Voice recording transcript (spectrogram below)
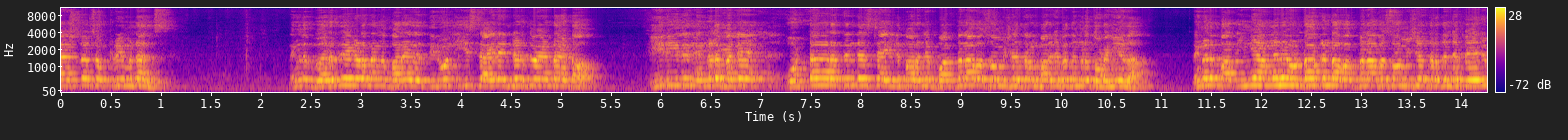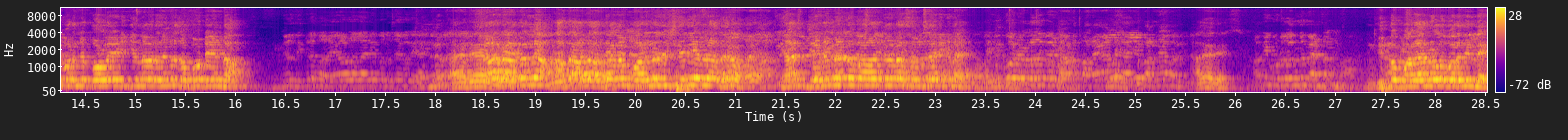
nationals of criminals നിങ്ങൾ വെറുതെ കിടന്നങ്ങ് പറയരുത്. തിരുവല്ല ഈ സ്റ്റൈൽ എന്റെ അടുത്ത് വേണ്ട കേട്ടോ. ഈ രീതി നിങ്ങൾ മറ്റേ കൊട്ടാരത്തിന്റെ സ്റ്റൈലിൽ പറഞ്ഞ് പത്മനാഭ സ്വാമി ക്ഷേത്രം പറഞ്ഞപ്പോ നിങ്ങൾ തുടങ്ങിയതാ. നിങ്ങൾ ഇനി അങ്ങനെ ഉണ്ടാക്കണ്ട പത്മനാഭ സ്വാമി ക്ഷേത്രത്തിന്റെ പേര് പറഞ്ഞ് കൊള്ളയടിക്കുന്നവരെ നിങ്ങൾ സപ്പോർട്ട് ചെയ്യണ്ട അതല്ല അത് അത് അദ്ദേഹം പറഞ്ഞത് ശരിയല്ല അത്. ഞാൻ ജനങ്ങളുടെ ഭാഗത്തുള്ള സംസാരിക്കണേ. ഇപ്പൊ പറയാനുള്ള പറഞ്ഞില്ലേ?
